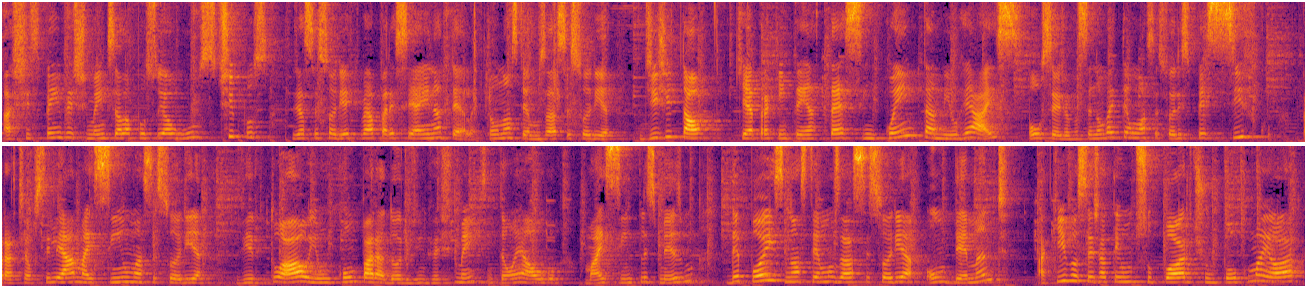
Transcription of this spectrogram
A XP Investimentos ela possui alguns tipos de assessoria que vai aparecer aí na tela. Então nós temos a assessoria digital, que é para quem tem até 50 mil reais, ou seja, você não vai ter um assessor específico para te auxiliar, mas sim uma assessoria virtual e um comparador de investimentos, então é algo mais simples mesmo. Depois nós temos a assessoria on demand. Aqui você já tem um suporte um pouco maior,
